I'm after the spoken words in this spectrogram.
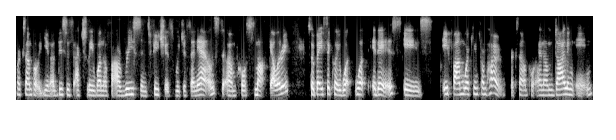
for example, you know, this is actually one of our recent features we just announced um, called Smart Gallery. So basically, what what it is is if I'm working from home, for example, and I'm dialing in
